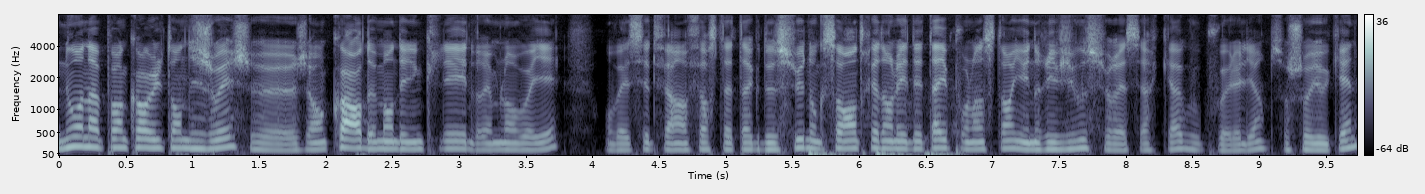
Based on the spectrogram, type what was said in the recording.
nous on n'a pas encore eu le temps d'y jouer, j'ai encore demandé une clé, il devrait me l'envoyer. On va essayer de faire un first attack dessus. Donc sans rentrer dans les détails pour l'instant, il y a une review sur SRK que vous pouvez aller lire sur Shoryuken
